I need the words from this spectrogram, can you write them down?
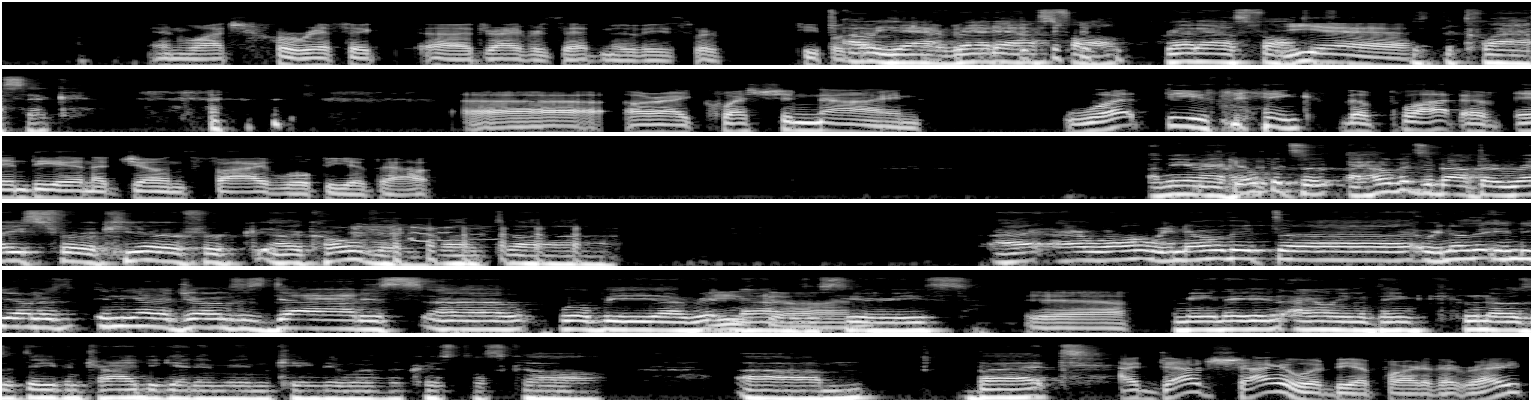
and watch horrific uh, driver's ed movies where people. Oh yeah. Red Asphalt. Red Asphalt. is- Yeah. is the classic. Uh, all right, question nine. What do you think the plot of Indiana Jones 5 will be about? I mean, I hope it's a. I hope it's about the race for a cure for uh, COVID. But uh, I, I well, we know that uh, we know that Indiana Indiana Jones's dad is uh, will be uh, written He's out of the series. Yeah. I mean, they didn't. I don't even think. Who knows if they even tried to get him in Kingdom of the Crystal Skull. Um, but I doubt Shia would be a part of it, right?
